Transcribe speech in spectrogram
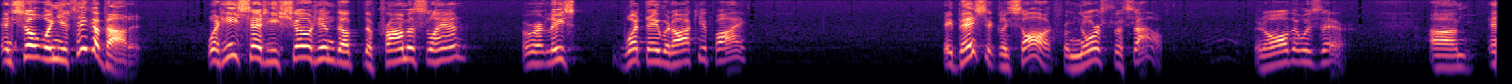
And so when you think about it, when he said he showed him the, the promised land, or at least what they would occupy, they basically saw it from north to south and all that was there. Um, and,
